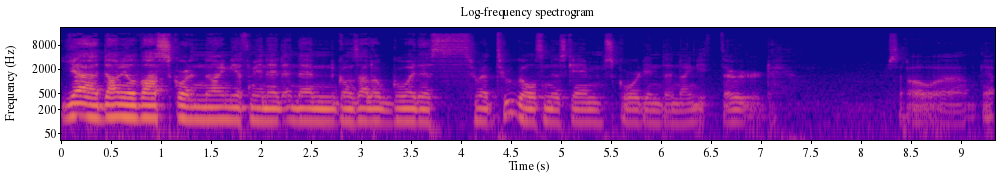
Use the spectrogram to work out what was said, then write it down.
Yeah, Daniel Wass scored in the 90th minute, and then Gonzalo Guedes, who had two goals in this game, scored in the 93rd. So, uh, yeah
